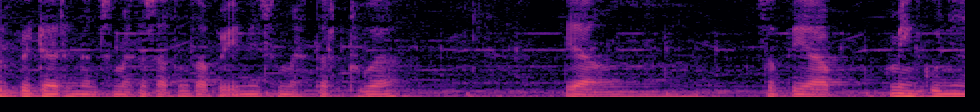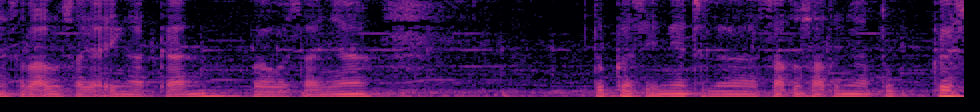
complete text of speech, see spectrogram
berbeda dengan semester 1 tapi ini semester 2 yang setiap minggunya selalu saya ingatkan bahwasanya tugas ini adalah satu-satunya tugas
